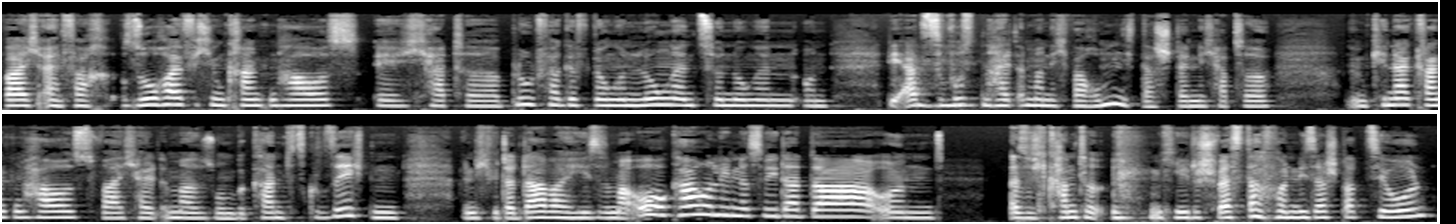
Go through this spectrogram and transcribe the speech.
war ich einfach so häufig im Krankenhaus. Ich hatte Blutvergiftungen, Lungenentzündungen und die Ärzte mhm. wussten halt immer nicht, warum ich das ständig hatte. Im Kinderkrankenhaus war ich halt immer so ein bekanntes Gesicht und wenn ich wieder da war, hieß es immer, oh, Caroline ist wieder da und also ich kannte jede Schwester von dieser Station.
